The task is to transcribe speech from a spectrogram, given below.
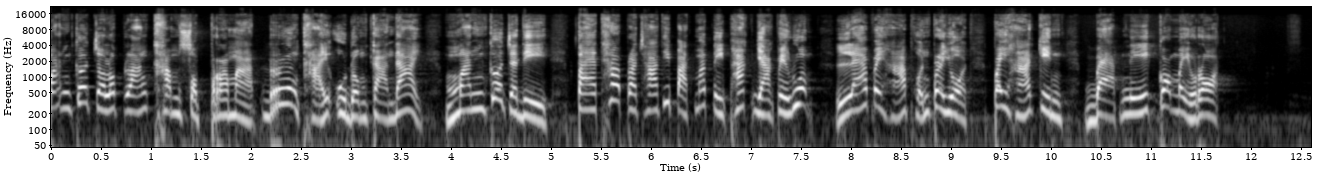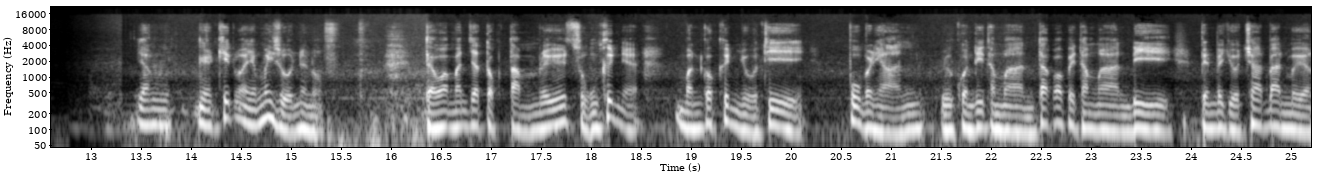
มันก็จะลบล้างคำศพประมาทเรื่องขายอุดมการได้ มันก็จะดี แต่ถ้าประชาธิปัตย์มติพักอยากไปร่วม แล้วไปหาผลประโยชน์ ไปหากินแบบนี้ก็ไม่รอด ยังยังคิดว่ายังไม่ศูนย์นะหนูแต่ว่ามันจะตกต่ำหรือสูงขึ้นเนี่ย มันก็ขึ้นอยู่ที่ผู้บริหารหรือคนที่ทำงาน ถ้าก็ไปทำงานดี เป็นประโยชน์ชาติบ้านเมือง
